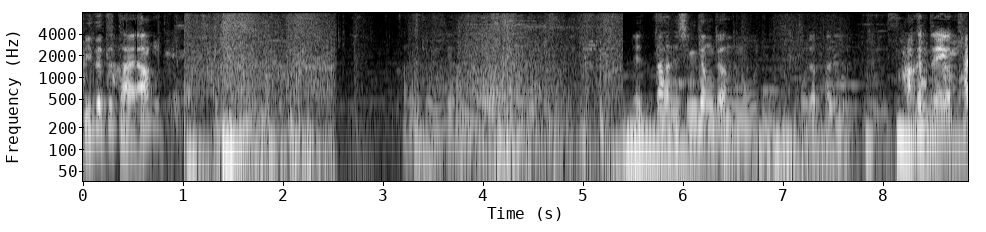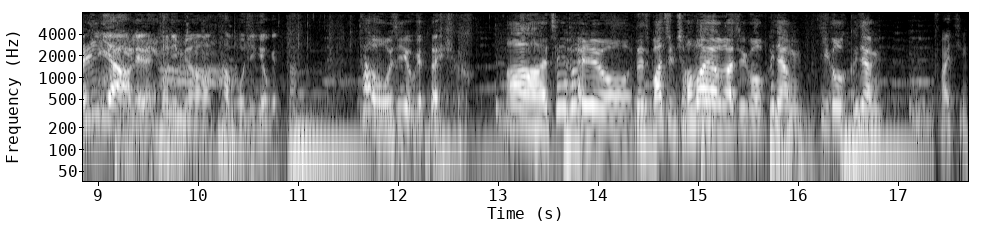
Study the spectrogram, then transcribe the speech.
mid 트타야? 가는 중이긴 한데. 일단 신경전 오, 오졌다리 아 근데 이거 탈리아 레넥톤이면 top 오지게 오겠다. top 오지게 오겠다 이거 아 제발요. 나 마침 점화여가지고 그냥 이거 그냥 파이팅.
